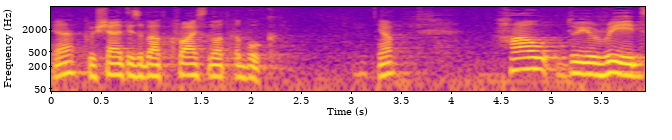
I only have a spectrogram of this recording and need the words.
Yeah? Christianity is about Christ, not a book. Yeah? How do you read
